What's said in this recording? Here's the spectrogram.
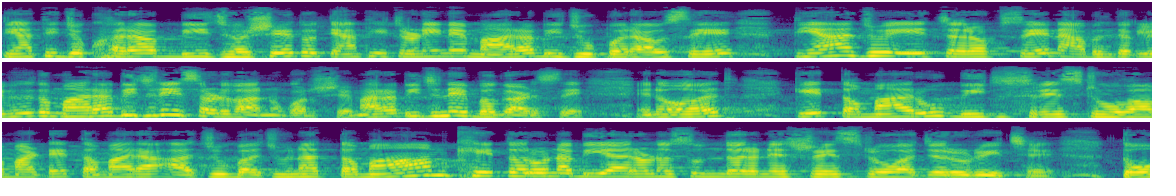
ત્યાંથી જો ખરાબ બીજ હશે તો ત્યાંથી ચણીને મારા બીજ ઉપર આવશે, ત્યાં જો એ ચરકશે ને આ બધી તકલીફ હશે તો મારા બીજને સડવાનું કરશે, મારા બીજને બગાડશે. એનો અર્થ કે તમારું બીજ શ્રેષ્ઠ હોવા માટે તમારા આજુબાજુના તમામ ખેતરોના બિયારણો સુંદર અને શ્રેષ્ઠ હોવા જરૂરી છે. તો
